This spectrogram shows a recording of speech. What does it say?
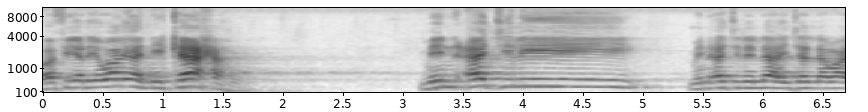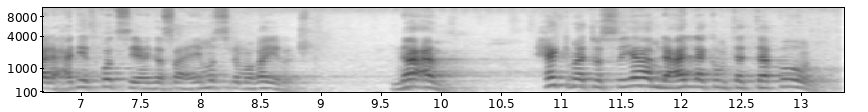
وفي رواية نكاحه من أجل من أجل الله جل وعلا. حديث قدسي عند صحيح مسلم وغيره. نعم حكمة الصيام لعلكم تتقون.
